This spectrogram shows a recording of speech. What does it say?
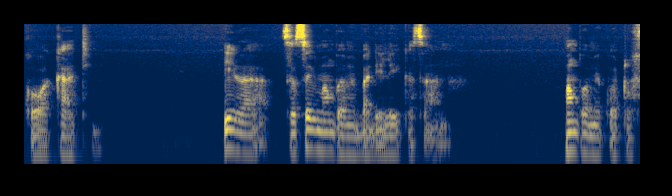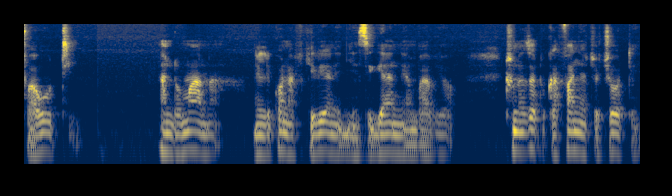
kwa wakati, ila sasa hivi mambo yamebadilika sana, mambo yamekuwa tofauti, na ndio maana nilikuwa nafikiria ni jinsi gani ambavyo tunaweza tukafanya chochote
